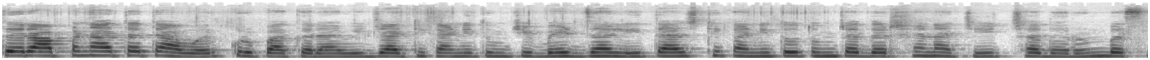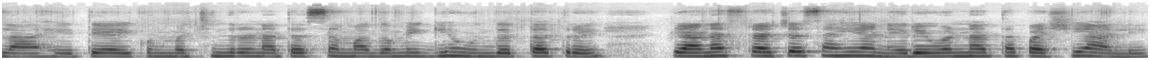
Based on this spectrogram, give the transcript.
तर आपण आता त्यावर कृपा करावी. ज्या ठिकाणी तुमची भेट झाली त्याच ठिकाणी तो तुमच्या दर्शनाची इच्छा धरून बसला आहे. ते ऐकून मच्छिंद्रनाथास समागमे घेऊन दत्तात्रय यानास्त्राच्या साह्याने रेवणनाथापाशी आले.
